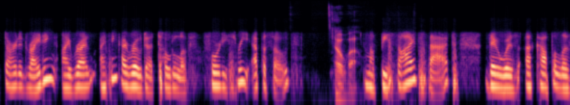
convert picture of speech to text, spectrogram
started writing. I wrote, I think I wrote a total of 43 episodes. Oh, wow. But besides that, there was a couple of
